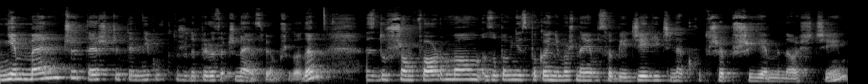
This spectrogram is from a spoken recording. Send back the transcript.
nie męczy też czytelników, którzy dopiero zaczynają swoją przygodę. Z dłuższą formą zupełnie spokojnie można ją sobie dzielić na krótsze przyjemności.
